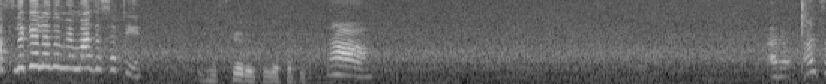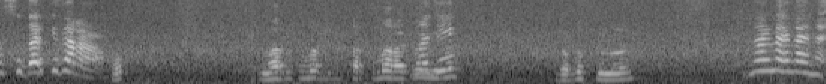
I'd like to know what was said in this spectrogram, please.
असलं केलं तुम्ही माझ्यासाठी? हेच केले तुझ्यासाठी. हा. अरे सुधार की जरा. मारलं तू मारलं सारखं मारायचं म्हणजे गप्प बसतो म्हणून. नाही नाही नाही नाही.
